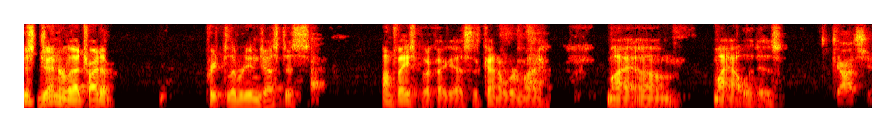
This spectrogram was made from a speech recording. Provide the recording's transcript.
just generally, I try to preach liberty and justice on Facebook. I guess is kind of where my my um my outlet is. Gotcha.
